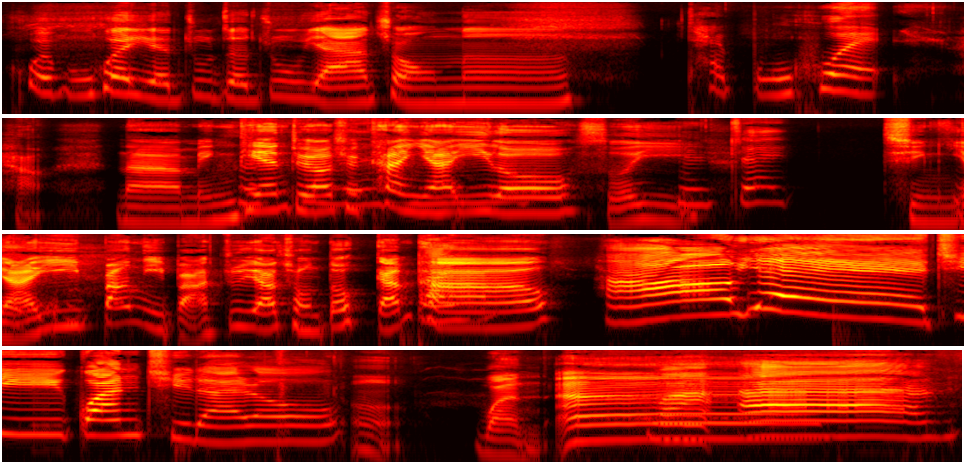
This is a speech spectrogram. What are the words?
会不会也住着蛀牙虫呢？才不会。好，那明天就要去看牙医喽，所以请牙医帮你把蛀牙虫都赶跑。好耶，器官起来喽。嗯，晚安。晚安。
